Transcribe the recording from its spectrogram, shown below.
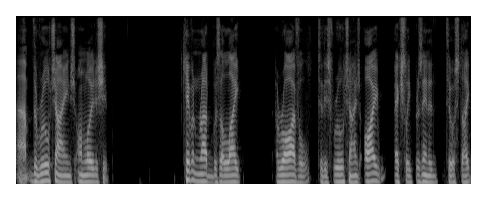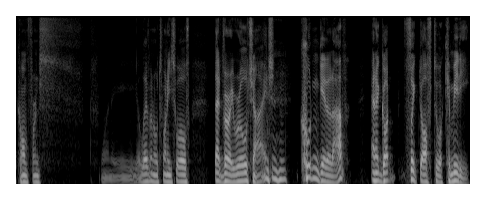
um, the rule change on leadership. Kevin Rudd was a late arrival to this rule change. I actually presented to a state conference 2011 or 2012 that very rule change, mm-hmm. Couldn't get it up, and it got flicked off to a committee.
